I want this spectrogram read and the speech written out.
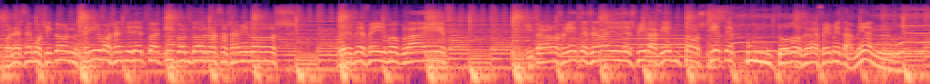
Con este musicón seguimos en directo aquí con todos nuestros amigos desde Facebook Live. Y para los oyentes de Radio Desfila 107.2 de la FM también.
